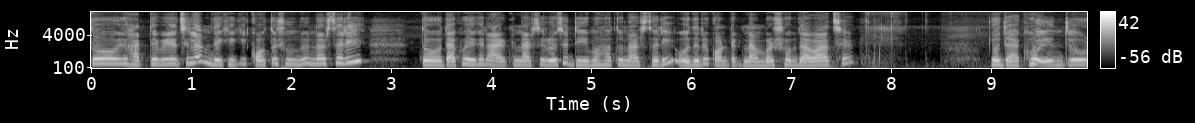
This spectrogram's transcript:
তো হাঁটতে বেরিয়েছিলাম, দেখি কি কত সুন্দর নার্সারি। তো দেখো, এখানে আরেকটা নার্সারি রয়েছে, ডি মাহাতো নার্সারি। ওদেরও কন্ট্যাক্ট নাম্বার সব দেওয়া আছে। তো দেখো ইনডোর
